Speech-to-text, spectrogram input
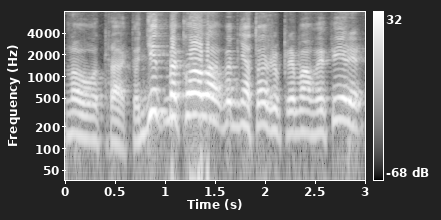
Ну, вот так. То Дід Микола, вы меня тоже в прямом эфире.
